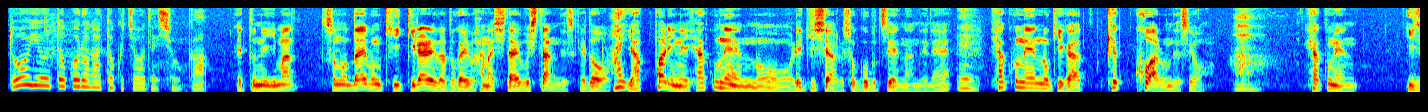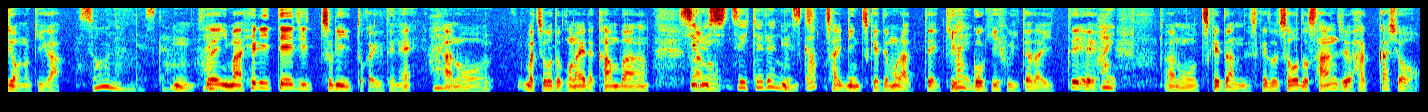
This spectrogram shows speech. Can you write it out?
どういうところが特徴でしょうか？えっとね今そのだいぶ木切られたとかいう話だいぶしたんですけど、はい、やっぱりね100年の歴史ある植物園なんでね、ええ、100年の木が結構あるんですよ、はあ、100年以上の木が。そうなんですか、うん、それ今、ヘリテージツリーとか言うてね、はい、あのまあ、ちょうどこの間看板印ついてるんですか、最近つけてもらって寄付、ご寄付いただいて、あのつけたんですけどちょうど38箇所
